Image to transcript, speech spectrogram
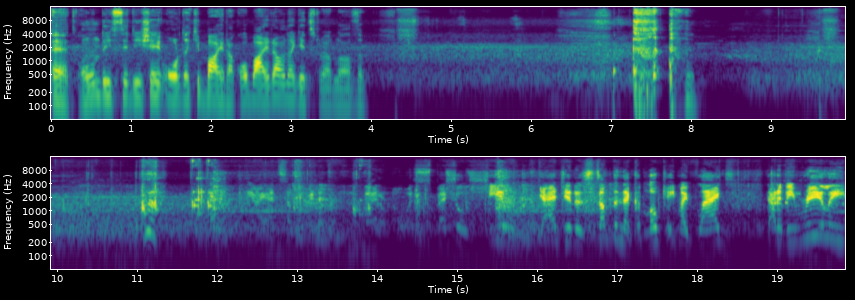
Evet onun da istediği şey oradaki bayrak. O bayrağı ona getirmem lazım. Or something that could locate my flags. That'd be really,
